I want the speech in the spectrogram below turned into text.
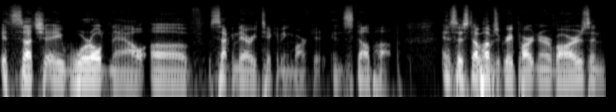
it's such a world now of secondary ticketing market in StubHub, and so StubHub's a great partner of ours, and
